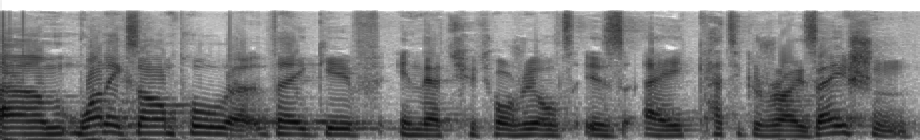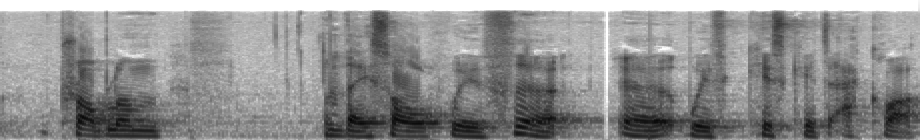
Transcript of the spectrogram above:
Um, one example that they give in their tutorials is a categorization problem that they solve with, uh, uh, with Qiskit Aqua.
